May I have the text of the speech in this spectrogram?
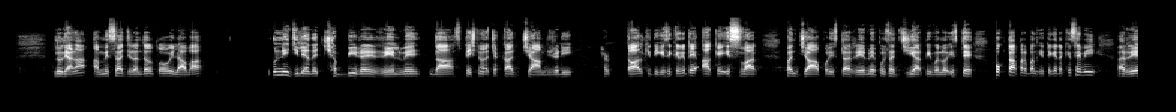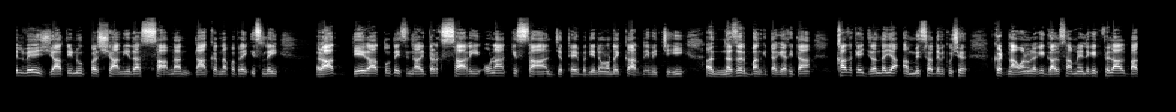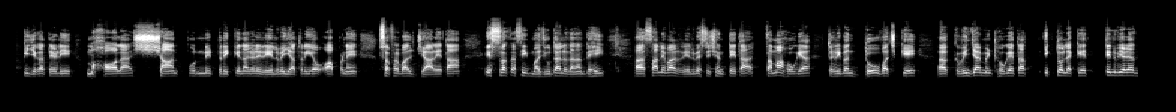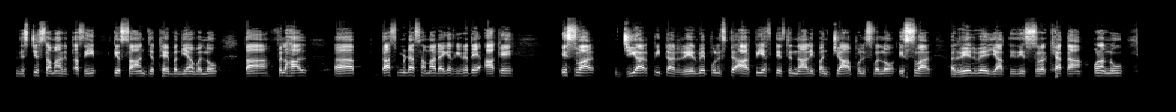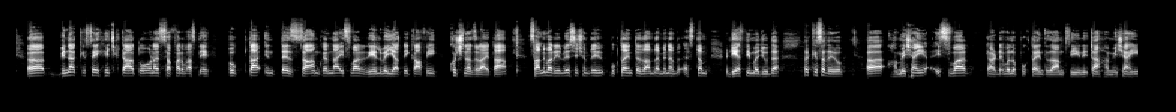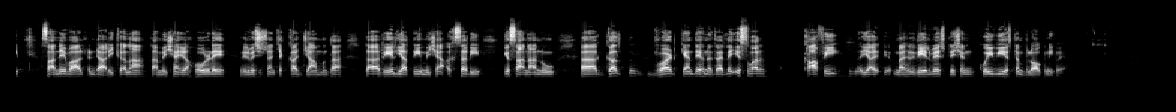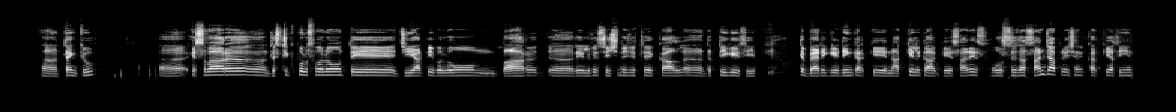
ਲੁਧਿਆਣਾ, ਅੰਮ੍ਰਿਤਸਰ, ਜਲੰਧਰ ਤੋਂ ਇਲਾਵਾ 19 ਜ਼ਿਲ੍ਹਿਆਂ ਦੇ 26 ਰੇ- ਰੇਲਵੇ ਦਾ ਸਟੇਸ਼ਨਾਂ ਦਾ ਚੱਕਾ ਜਾਮ ਦੀ ਜਿਹੜੀ ਹੜਤਾਲ ਕੀਤੀ ਗਈ ਸੀ ਕਿਤੇ ਆ ਕੇ ਇਸ ਵਾਰ ਪੰਜਾਬ ਪੁਲਿਸ ਦਾ, ਰੇਲਵੇ ਪੁਲਿਸ ਦਾ ਜੀਆਰਪੀ ਵੱਲੋਂ ਇਸ ਤੇ ਪੁਖਤਾ ਪ੍ਰਬੰਧ ਕੀਤੇ ਗਏ। ਤਾਂ ਕਿਸੇ ਵੀ ਰੇਲਵੇ ਯਾਤਰੀ ਨੂੰ ਪਰੇਸ਼ਾਨੀਆਂ ਦਾ ਸਾਹਮਣਾ ਨਾ ਕਰਨਾ ਪਵੇ, ਇਸ ਲਈ ਰਾਤ ਦੇਰ ਰਾਤ ਤੋਂ ਤੇ ਇਸ ਨਾਲ ਹੀ ਤੜਕ ਸਾਰੀ ਉਹਨਾਂ ਕਿਸਾਨ ਜਥੇਬੰਦੀਆਂ ਨੇ ਉਹਨਾਂ ਦੇ ਘਰ ਦੇ ਵਿੱਚ ਹੀ ਅ, ਨਜ਼ਰਬੰਦ ਕੀਤਾ ਗਿਆ ਸੀ। ਤਾਂ ਖਾਸ ਕਰਕੇ ਜਲੰਧਰ ਜਾਂ ਅੰਮ੍ਰਿਤਸਰ ਦੇ ਵਿੱਚ ਕੁਝ ਘਟਨਾਵਾਂ ਨੂੰ ਲੈ ਕੇ ਗੱਲ ਸਾਹਮਣੇ ਲੇਕਿਨ ਫਿਲਹਾਲ ਬਾਕੀ ਜਗ੍ਹਾ ਤੇ ਜਿਹੜੀ ਮਾਹੌਲ ਹੈ ਸ਼ਾਂਤਪੂਰਨ ਤਰੀਕੇ ਨਾਲ ਜਿਹੜੇ ਰੇਲਵੇ ਯਾਤਰੀ ਆ ਉਹ ਆਪਣੇ ਸਫ਼ਰ ਵੱਲ ਜਾ ਰਹੇ ਤਾਂ ਇਸ ਵਕਤ ਅਸੀਂ ਮੌਜੂਦਾ ਲੁਧਿਆਣਾ ਦੇ ਹੀ ਅ, ਸਾਹਨੇਵਾਲ ਰੇਲਵੇ ਸਟੇਸ਼ਨ ਤੇ ਤਾਂ ਸਮਾਂ ਹੋ ਗਿਆ ਤਕਰੀਬਨ 2:51 51 ਮਿੰਟ ਹੋ ਗਏ। ਤਾਂ ਇੱਕ ਤੋਂ ਲੈ ਕੇ 3 ਵਜੇ ਜਿਹੜਾ ਨਿਸ਼ਚਿਤ ਸਮਾਂ ਦਿੱਤਾ ਸੀ ਕਿਸਾਨ ਜਥੇਬੰਦੀਆਂ ਵੱਲੋਂ ਤਾਂ ਫਿਲਹਾਲ ਅ, 10 ਮਿੰਟ ਦਾ ਸਮਾਂ ਰਹਿ ਗਿਆ ਕਿਤੇ ਤੇ ਆ ਕੇ ਇਸ ਵਾਰ ਜੀਆਰਪੀ ਤਾਂ ਰੇਲਵੇ ਪੁਲਿਸ ਤੇ ਆਰਪੀਐਫ ਤੇ ਇਸ ਦੇ ਨਾਲ ਹੀ ਪੰਜਾਬ ਪੁਲਿਸ ਵੱਲੋਂ ਇਸ ਵਾਰ ਰੇਲਵੇ ਯਾਤਰੀ ਦੀ ਸੁਰੱਖਿਆ ਤਾਂ ਉਹਨਾਂ ਨੂੰ ਬਿਨਾਂ ਕਿਸੇ ਹਿਚਕਟਾ ਤੋਂ ਉਹਨਾਂ ਸਫ਼ਰ ਵਾਸਤੇ ਪੁਖਤਾ ਇੰਤਜ਼ਾਮ ਕਰਨਾ, ਇਸ ਵਾਰ ਰੇਲਵੇ ਯਾਤਰੀ ਕਾਫੀ ਖੁਸ਼ ਨਜ਼ਰ ਆਏ ਤਾਂ ਸਾਨੇਵਾਲ ਰੇਲਵੇ ਸਟੇਸ਼ਨ ਤੇ ਪੁਖਤਾ ਇੰਤਜ਼ਾਮ ਦਾ ਮੇਰਾ ਇਸ ਟਾਈਮ ਡੀਐਸਪੀ ਮੌਜੂਦ ਹੈ। ਤਾਂ ਕਿਸ ਤਰ੍ਹਾਂ ਦੇ ਹੋ? ਹਮੇਸ਼ਾ ਹੀ ਇਸ ਵਾਰ ਤੁਹਾਡੇ ਵੱਲੋਂ ਪੁਖਤਾ ਇੰਤਜ਼ਾਮ ਸੀ ਨਹੀਂ ਤਾਂ ਹਮੇਸ਼ਾ ਹੀ ਸਾਨੇਵਾਲ ਢੰਡਾਰੀ ਕਲਾਂ ਤਾਂ ਹਮੇਸ਼ਾ ਹੀ ਹੋਰ ਜਿਹੜੇ ਰੇਲਵੇ ਸਟੇਸ਼ਨ ਚੱਕਾ ਜਾਮ ਹੁੰਦਾ ਤਾਂ ਰੇਲ ਯਾਤਰੀ ਹਮੇਸ਼ਾ ਅਕਸਰ ਹੀ ਕਿਸਾਨਾਂ ਨੂੰ ਗਲਤ ਵਰਡ ਕਹਿੰਦੇ ਹੋਣੇ ਚਾਹੀਦੇ ਇਸ ਵਾਰ ਕਾਫੀ ਜਾਂ ਮੈਂ ਰੇਲਵੇ ਸਟੇਸ਼ਨ ਕੋਈ ਵੀ ਇਸ ਟਾਈਮ ਬਲੌਕ ਨਹੀਂ ਹੋਇਆ। ਥੈਂਕ ਯੂ ਇਸ ਵਾਰ ਡਿਸਟ੍ਰਿਕਟ ਪੁਲਿਸ ਵੱਲੋਂ ਤੇ ਜੀਆਰਪੀ ਵੱਲੋਂ ਬਾਹਰ ਰੇਲਵੇ ਸਟੇਸ਼ਨ ਦੇ ਜਿੱਥੇ ਕਾਲ ਦਿੱਤੀ ਗਈ ਸੀ ਤੇ ਬੈਰੀਗੇਡਿੰਗ ਕਰਕੇ ਨਾਕੇ ਲਗਾ ਕੇ ਸਾਰੇ ਫੋਰਸਿਸ ਦਾ ਸਾਂਝਾ ਆਪਰੇਸ਼ਨ ਕਰਕੇ ਅਸੀਂ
